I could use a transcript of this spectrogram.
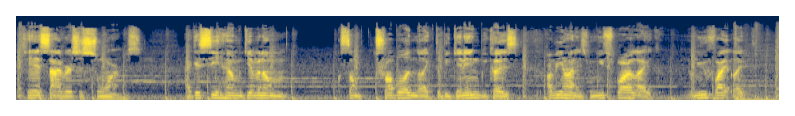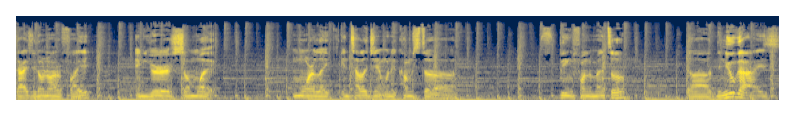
KSI versus Swarmz. I can see him giving him some trouble in like the beginning because I'll be honest, when you spar like when you fight like guys who don't know how to fight and you're somewhat more like intelligent when it comes to being fundamental, uh, the new guys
